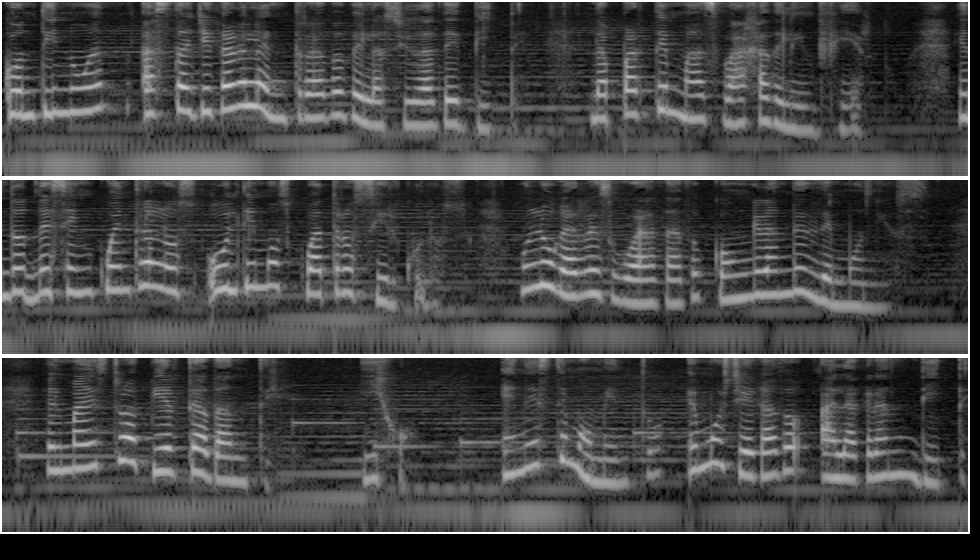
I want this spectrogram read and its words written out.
Continúan hasta llegar a la entrada de la ciudad de Dite, la parte más baja del infierno, en donde se encuentran los últimos cuatro círculos, un lugar resguardado con grandes demonios. El maestro advierte a Dante, Hijo, en este momento hemos llegado a la gran Dite,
